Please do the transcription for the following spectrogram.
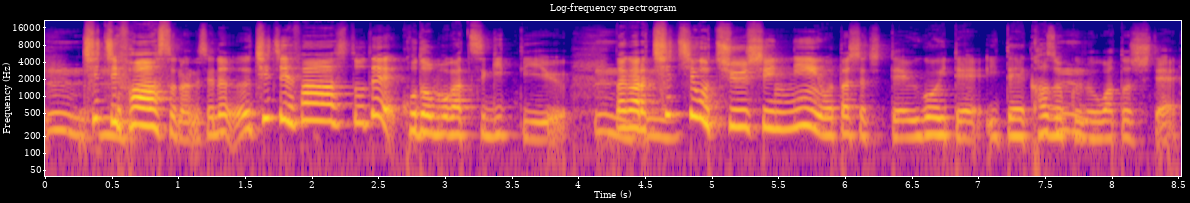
うん。父ファーストなんですよね。父ファーストで子供が次っていう。うん。だから父を中心に私たちって動いていて家族の輪として、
